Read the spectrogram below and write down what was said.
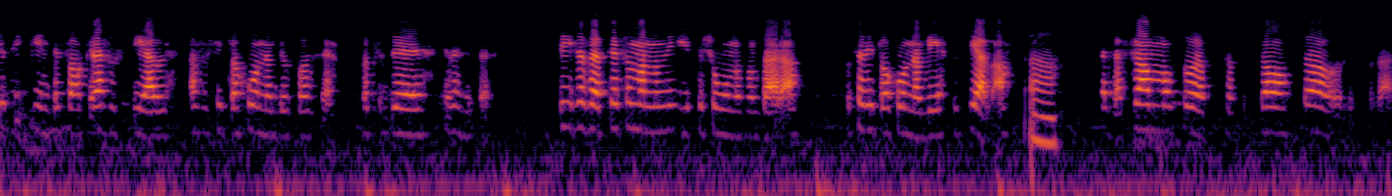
jag tycker inte saker är så stel, alltså situationen brukar jag säga. Alltså det, jag vet inte. Det är så här, träffar man någon ny person och sånt där, så kan situationerna bli jättestela. Ja. Här, framåt då, jag försöker prata och lite sådär.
